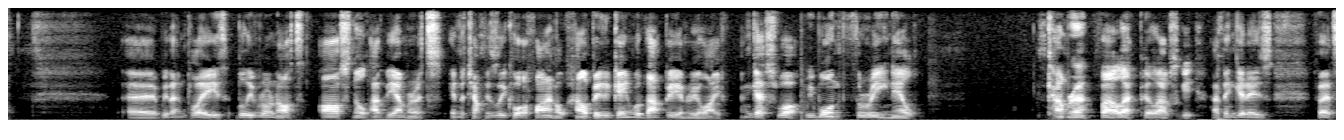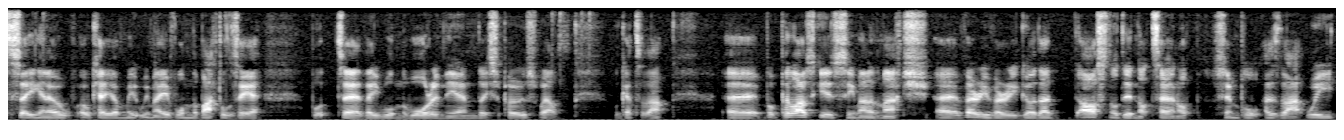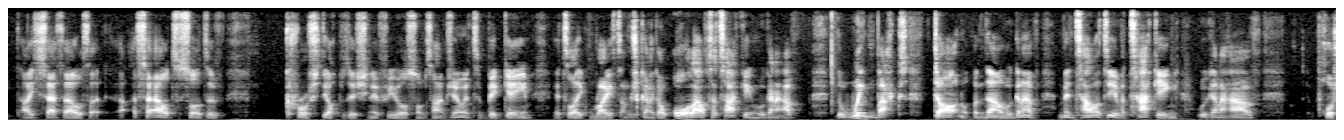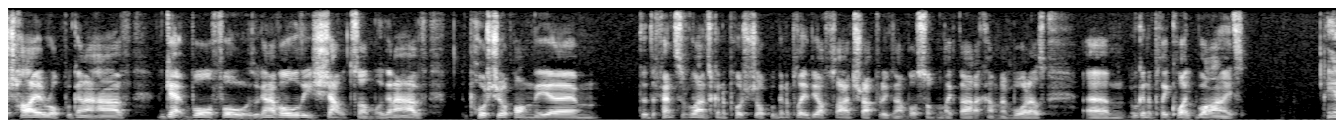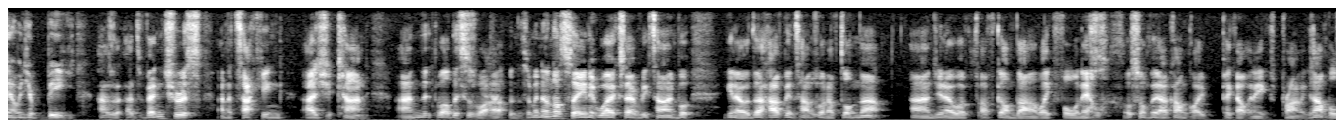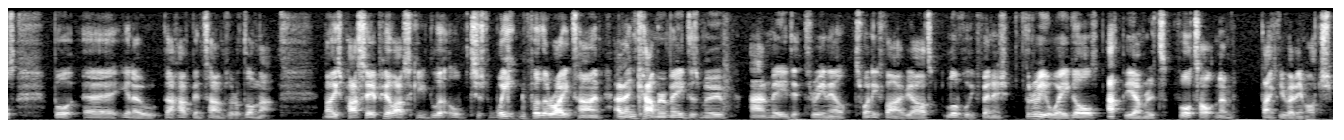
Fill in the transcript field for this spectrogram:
Uh, we then played, believe it or not, Arsenal at the Emirates in the Champions League quarter final. How big a game would that be in real life? And guess what? We won 3 0. Kamara, Fowler, Pilavsky. I think it is fair to say, you know, okay, we may have won the battles here, but uh, they won the war in the end, I suppose. Well, we'll get to that. Uh, but Pilowski is the man of the match. Uh, very, very good. I, Arsenal did not turn up. Simple as that. We I set out I set out to sort of crush the opposition if you will sometimes. You know, it's a big game. It's like, right, I'm just going to go all out attacking. We're going to have the wing backs darting up and down. We're going to have mentality of attacking. We're going to have push higher up. We're going to have get ball forwards. We're going to have all these shouts on. We're going to have push up on the um, the defensive line's going to push up. We're going to play the offside trap, for example, or something like that. I can't remember what else. Um, we're going to play quite wide. You know, and you be as adventurous and attacking as you can. And well, this is what happens. I mean, I'm not saying it works every time, but you know, there have been times when I've done that, and you know, I've, I've gone down like four 0 or something. I can't quite pick out any prime examples, but uh, you know, there have been times where I've done that. Nice pass here, Pilavsky, little just waiting for the right time, and then Cameron made his move and made it 3 0, 25 yards, lovely finish, three away goals at the Emirates for Tottenham. Thank you very much.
